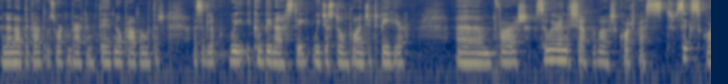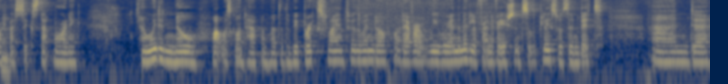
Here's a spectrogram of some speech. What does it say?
and another girl that was working part time. They had no problem with it. I said, look, we it could be nasty. We just don't want you to be here um, for it. So we were in the shop about quarter past six, quarter past six that morning. And we didn't know what was going to happen, whether there'd be bricks flying through the window, whatever. We were in the middle of renovation, so the place was in bits. And uh,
